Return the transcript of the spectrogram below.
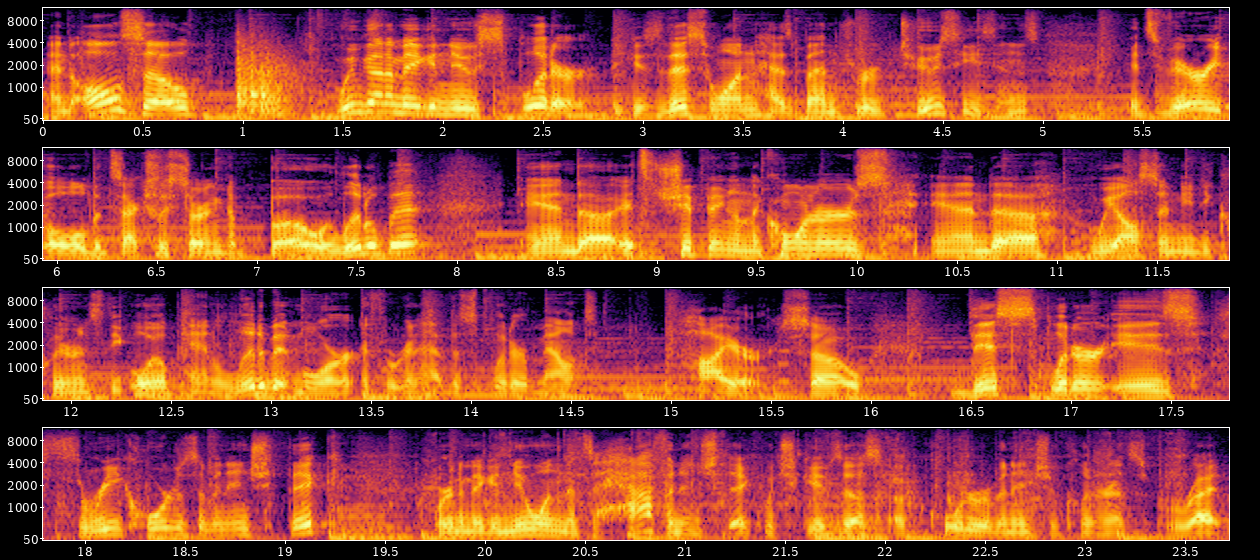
and also we've got to make a new splitter because this one has been through two seasons. It's very old. It's actually starting to bow a little bit and uh, it's chipping on the corners. And uh, we also need to clearance the oil pan a little bit more if we're gonna have the splitter mount higher. So this splitter is three quarters of an inch thick. We're gonna make a new one that's a half an inch thick, which gives us a quarter of an inch of clearance right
